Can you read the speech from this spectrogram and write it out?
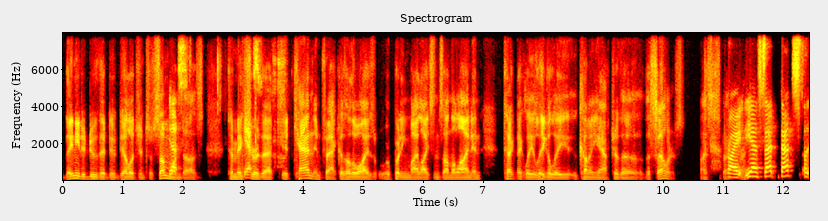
they need to do their due diligence or someone yes. does to make yes. sure that it can in fact because otherwise we're putting my license on the line and technically legally coming after the the sellers suspect, right. right. yes that that's uh,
